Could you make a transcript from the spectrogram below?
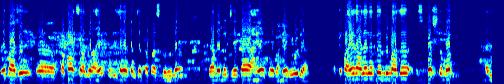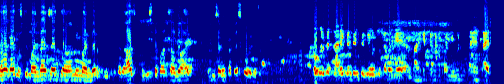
परंतु अजून तपास चालू आहे. पोलिसांना त्यांचा तपास करू द्या त्यामध्ये जे काय आहे ते बाहेर येऊ द्या. ते बाहेर आल्यानंतर मी माझं स्पष्ट मत आणि मला काही गोष्टी मांडायच्या आहेत तेव्हा मी मांडेन. पण आज पोलीस तपास चालू आहे. पोलिसांनी तपास करू द्या हो कार्यकर्त्यांच्या निवडणुका म्हणजे मार्केट कमिटीच्या निवडणुका येत आहेत.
